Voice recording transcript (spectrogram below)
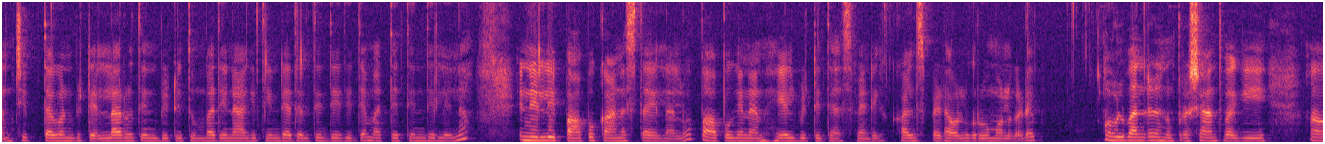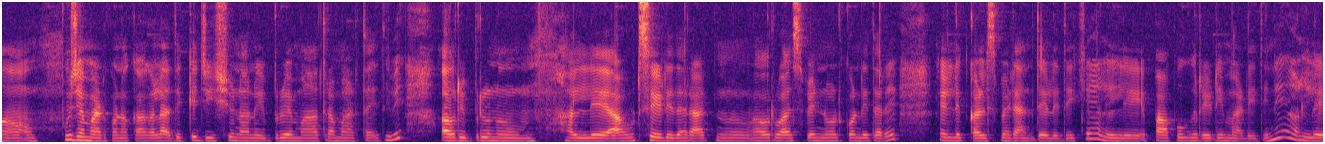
ಒಂದು ಚಿಪ್ ತಗೊಂಡ್ಬಿಟ್ಟು ಎಲ್ಲರೂ ತಿಂದುಬಿಟ್ಟು ತುಂಬ ದಿನ ಆಗಿ ತಿಂಡಿ ಅದ್ರಲ್ಲಿ ತಿಂದಿದ್ದೆ ಮತ್ತೆ ತಿಂದಿರಲಿಲ್ಲ. ಇನ್ನು ಇಲ್ಲಿ ಪಾಪು ಕಾಣಿಸ್ತಾ ಇಲ್ಲ ಅಲ್ವ? ಪಾಪುಗೆ ನಾನು ಹೇಳಿಬಿಟ್ಟಿದ್ದೆ ಹಸ್ಬೆಂಡಿಗೆ ಕಳಿಸ್ಬೇಡ ರೂಮ್ ಒಳಗಡೆ. ಅವಳು ಬಂದರೆ ನನಗೆ ಪ್ರಶಾಂತವಾಗಿ ಪೂಜೆ ಮಾಡ್ಕೊಳೋಕ್ಕಾಗಲ್ಲ. ಅದಕ್ಕೆ ಜೀಶು, ನಾನು ಇಬ್ಬರೇ ಮಾತ್ರ ಮಾಡ್ತಾಯಿದ್ದೀವಿ ಅವರಿಬ್ಬರೂ ಅಲ್ಲೇ ಔಟ್ ಸೈಡ್ ಇದ್ದಾರೆ ಅವರು ಹಸ್ಬೆಂಡ್ ನೋಡ್ಕೊಂಡಿದ್ದಾರೆ. ಇಲ್ಲಿ ಕಳಿಸ್ಬೇಡ ಅಂತ ಹೇಳಿದ್ದಕ್ಕೆ ಅಲ್ಲಿ ಪಾಪುಗೂ ರೆಡಿ ಮಾಡಿದ್ದೀನಿ. ಅಲ್ಲಿ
